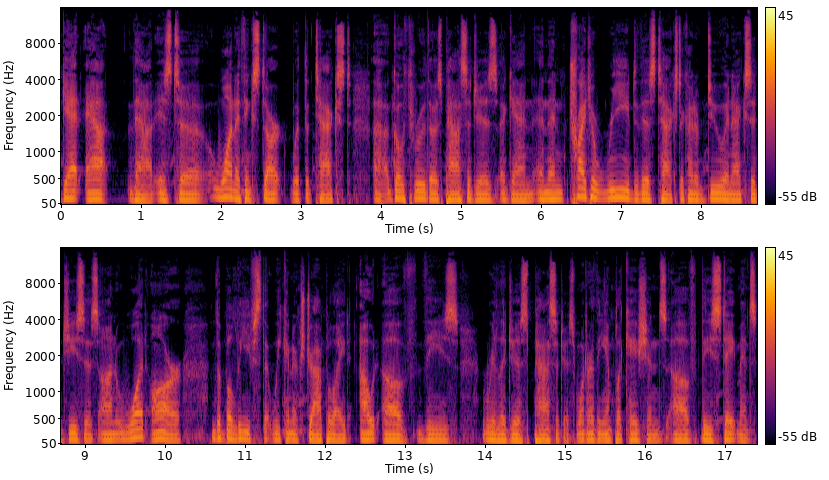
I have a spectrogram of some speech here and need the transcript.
get at that is to one i think start with the text uh, go through those passages again and then try to read this text to kind of do an exegesis on what are the beliefs that we can extrapolate out of these religious passages. What are the implications of these statements?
